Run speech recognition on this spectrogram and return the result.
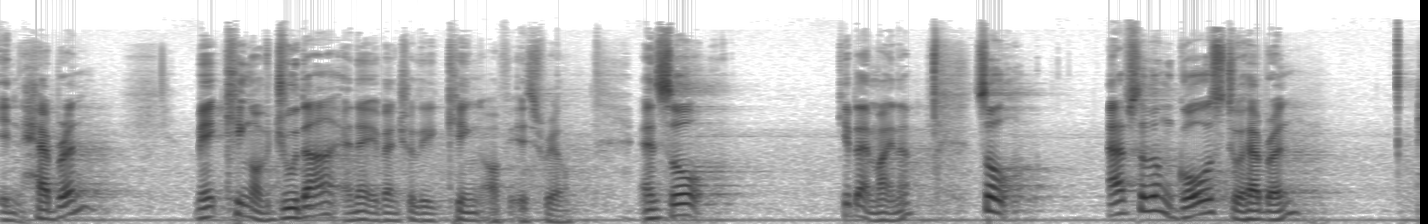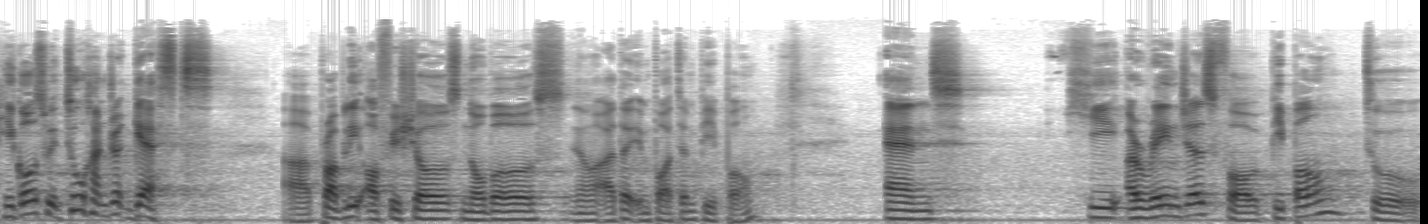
in Hebron, made king of Judah, and then eventually king of Israel. And so, keep that in mind. So, Absalom goes to Hebron. He goes with 200 guests, uh, probably officials, nobles, you know, other important people. And he arranges for people to,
